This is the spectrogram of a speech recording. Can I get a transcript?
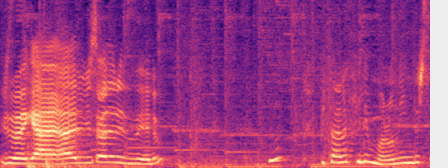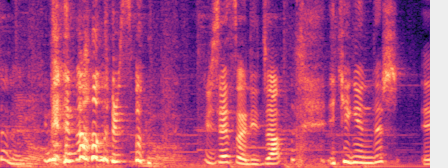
Şeyler gel, bir şeyler izleyelim. Bir tane film var, onu indirsene. Yo. ne olursun. Yo. Bir şey söyleyeceğim. İki gündür e,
